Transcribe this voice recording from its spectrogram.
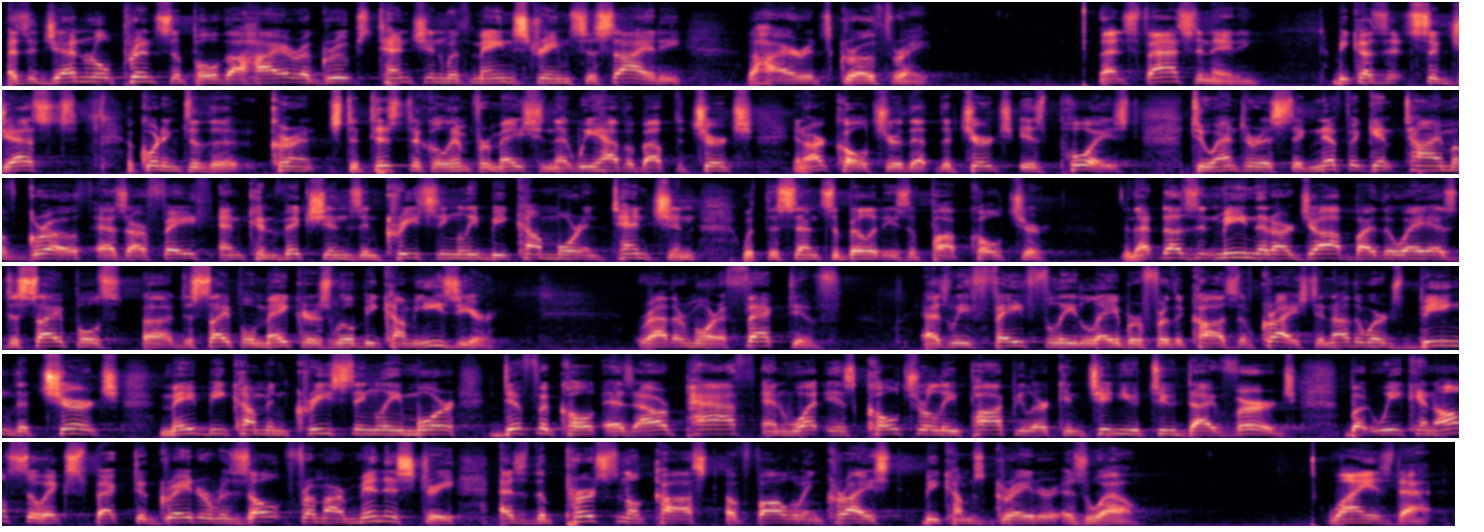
As a general principle, the higher a group's tension with mainstream society, the higher its growth rate. That's fascinating because it suggests, according to the current statistical information that we have about the church in our culture, that the church is poised to enter a significant time of growth as our faith and convictions increasingly become more in tension with the sensibilities of pop culture. And that doesn't mean that our job, by the way, as disciples, uh, disciple makers, will become easier, rather more effective as we faithfully labor for the cause of Christ. In other words, being the church may become increasingly more difficult as our path and what is culturally popular continue to diverge. But we can also expect a greater result from our ministry as the personal cost of following Christ becomes greater as well. Why is that?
